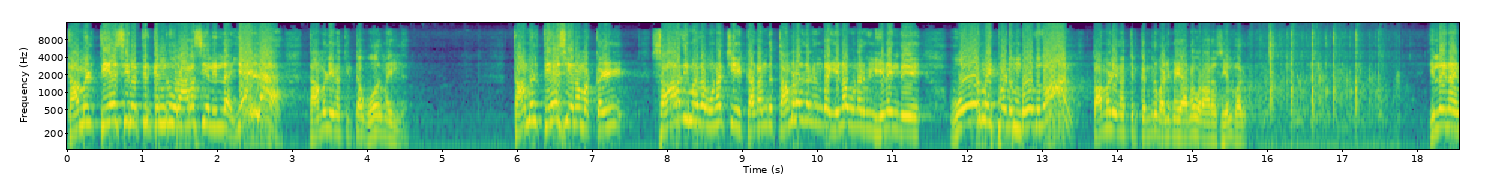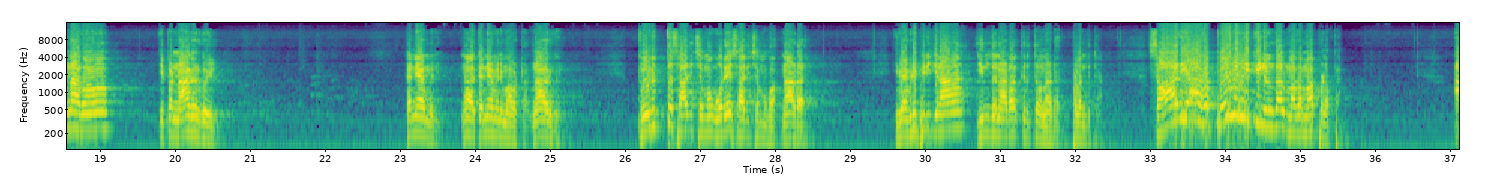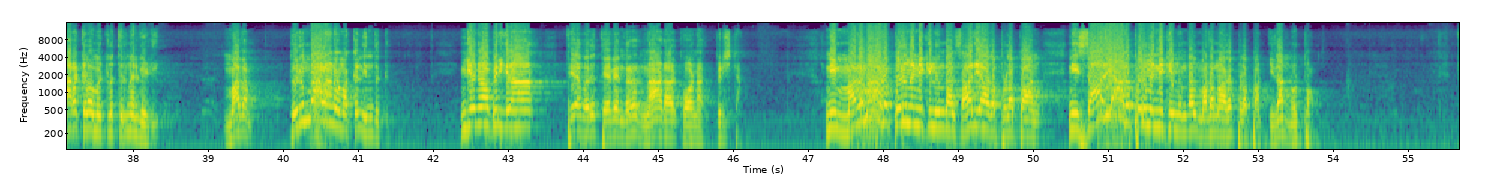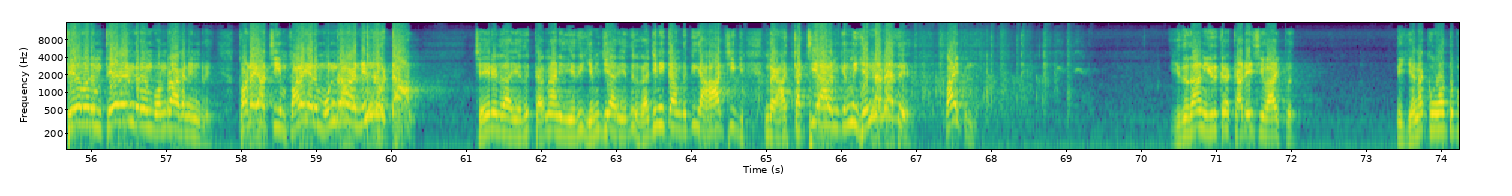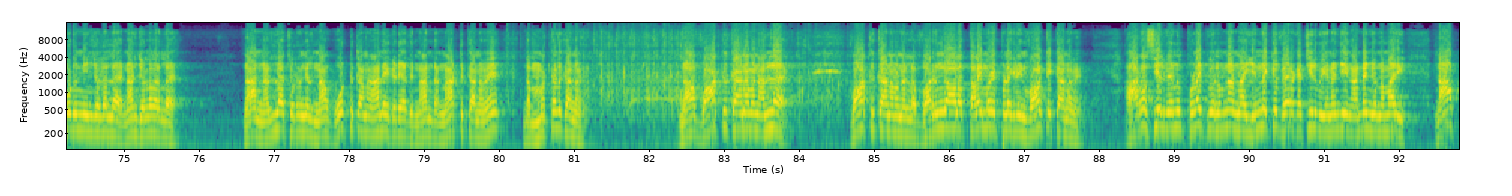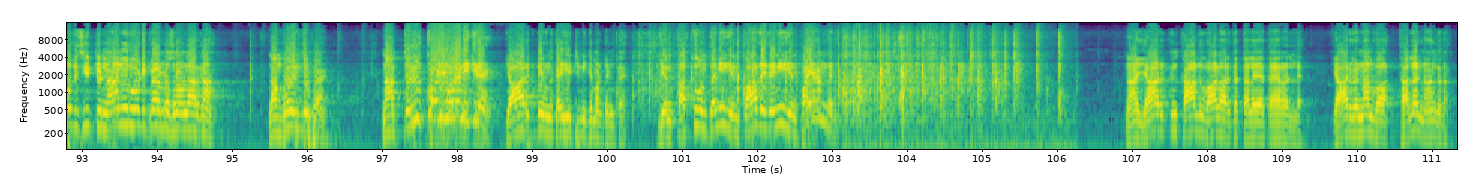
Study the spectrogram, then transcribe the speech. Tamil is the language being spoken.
தமிழ் தேசினத்திற்கென்று ஒரு அரசியல் இல்லை. ஏன் இல்ல? தமிழ் இனத்திட்ட ஓர்மை இல்லை. தமிழ் தேசியன மக்கள் சாதி மத உணர்ச்சியை கடந்து தமிழர்கள் என்ற இன உணர்வில் இணைந்து ஓர்மைப்படும் போதுதான் தமிழ் இனத்திற்கென்று வலிமையான ஒரு அரசியல் வரும். இல்லைன்னா என்ன ஆகும் இப்ப நாகர்கோயில் கன்னியாகுமரி. நான் கன்னியாகுமரி மாவட்டம் நாகர்கோயில் பெருத்த சாதி சமூகம் ஒரே சாதி சமூகம் நாடார். இவன் எப்படி பிரிக்கிறான்? இந்து நாடார் கிறிஸ்தவ நாடார். பிளந்துட்டான். சாதியாக பெருமெண்ணிக்கையில் இருந்தால் மதமா பிளப்பேன். அரை கிலோமீட்டர்ல திருநெல்வேலி. மதம். பெரும்பாலான மக்கள் இந்துக்கு. இங்க என்ன பிரிக்கிறான்? தேவர் தேவேந்திரர் நாடார் கோணார் பிரிச்சிட்டான். நீ மதமாக பெருமெண்ணிக்கையில் இருந்தால் சாதியாக பிளப்பான். நீ சாதியாக பெருமெண்ணிக்கையில் இருந்தால் மதமாக பிளப்பான். இதான் நுட்பம். தேவரும் தேவேந்திரன் ஒன்றாக நின்று படையாட்சியும் பறையரும் ஒன்றாக நின்று விட்டால் ஜெயலலிதா எது கருணாநிதி எது எம்ஜிஆர் எது ரஜினிகாந்துக்கு ஆட்சி இந்த கட்சி ஆரம்பிக்கணும் என்னமே அது? வாய்ப்பு இல்லை இதுதான் இருக்கிற கடைசி வாய்ப்பு. நீ எனக்கு ஓட்டு போடும் நீ சொல்லல நான் சொல்ல வரல. நான் நல்லா சொல்றேங்க நான் ஓட்டுக்கான ஆளே கிடையாது. நான் இந்த நாட்டுக்கானவன் இந்த மக்களுக்கானவன். நான் வாக்குக்கானவன் அல்ல. வாக்குக்கானவன் அல்ல. வருங்கால தலைமுறை பிள்ளைகளின் வாழ்க்கைக்கானவன். அரசியல் வேணும் பிழைப்பு வேணும்னா நான் என்னைக்கு வேற கட்சியில் போய் இணைஞ்சு எங்க அண்ணன் சொன்ன மாதிரி நாற்பது சீட்டு நானூறு கோடி பேரம் பேசணும்லாம் இருக்கான். நான் போயிருந்திருப்பேன். நான் தெருக்கோடியில் கூட நிக்கிறேன். யாருக்கிட்டையும் வந்து கையெட்டி நிக்க மாட்டேன்ட்டேன். என் தத்துவம் தனி என் பாதை தனி என் பயணம் தனி. நான் யாருக்கும் காலு வாழா இருக்க தலைய தயாரா இல்லை யார் வேணாலும் வா. தலை நாங்க தான்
